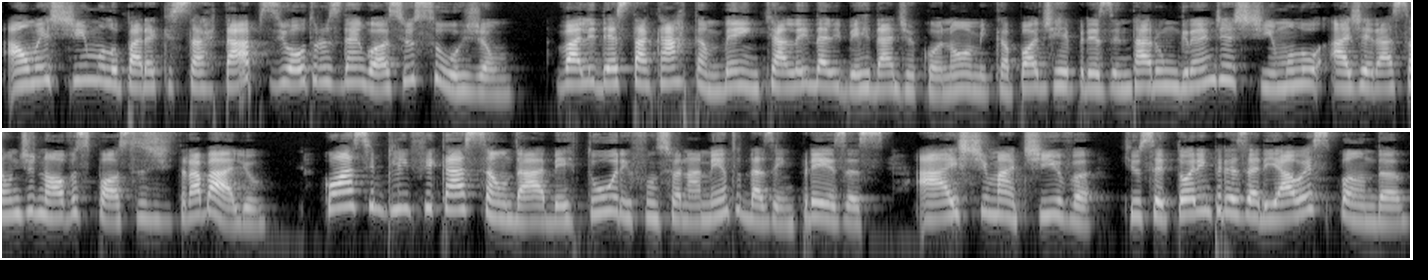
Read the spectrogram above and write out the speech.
há um estímulo para que startups e outros negócios surjam. Vale destacar também que a Lei da Liberdade Econômica pode representar um grande estímulo à geração de novos postos de trabalho. Com a simplificação da abertura e funcionamento das empresas, há a estimativa que o setor empresarial expanda.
